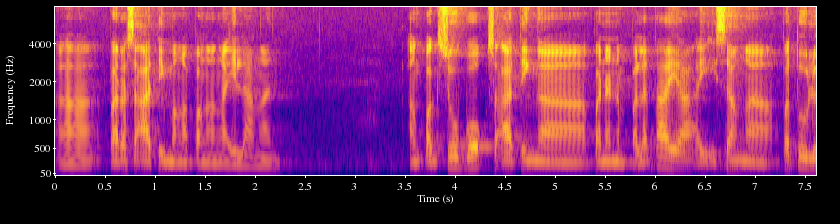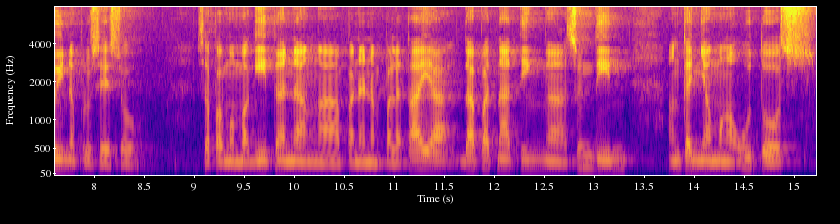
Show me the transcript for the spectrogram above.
ah, para sa ating mga pangangailangan. Ang pagsubok sa ating ah, pananampalataya ay isang ah, patuloy na proseso. Sa pamamagitan ng ah, pananampalataya, dapat nating ah, sundin ang kanyang mga utos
